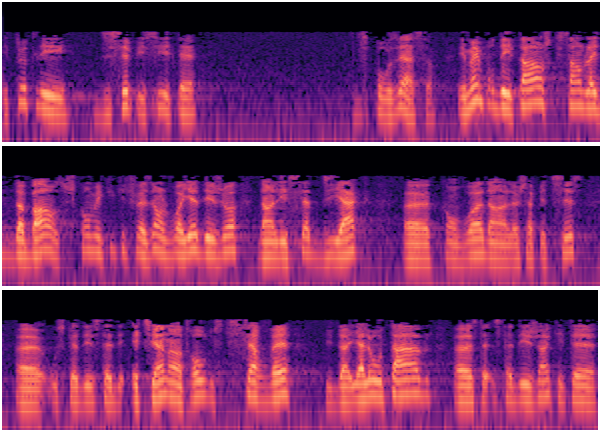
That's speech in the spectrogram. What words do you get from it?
Et tous les disciples ici étaient disposés à ça. Et même pour des tâches qui semblent être de base, je suis convaincu qu'ils le faisaient. On le voyait déjà dans les sept diacres euh, qu'on voit dans le chapitre 6, euh, où c'était Étienne, entre autres, où ce qui servait, il, allait aux tables, euh, c'était des gens qui étaient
